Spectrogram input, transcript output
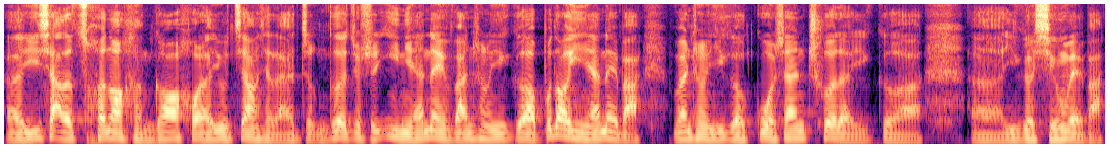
呃，一下子窜到很高，后来又降下来，整个就是一年内完成一个不到一年内吧，完成一个过山车的一个呃一个行为吧。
